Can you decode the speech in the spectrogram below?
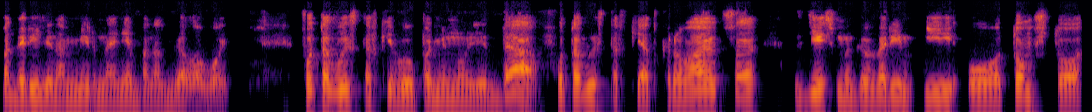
подарили нам мирное небо над головой. Фотовыставки вы упомянули. Да, фотовыставки открываются. Здесь мы говорим и о том, что э,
